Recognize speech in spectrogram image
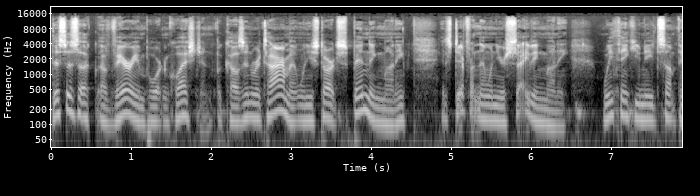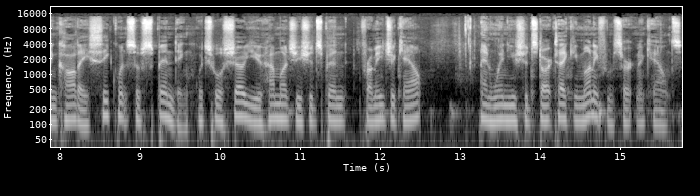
This is a, a, very important question because in retirement, when you start spending money, it's different than when you're saving money. We think you need something called a sequence of spending, which will show you how much you should spend from each account and when you should start taking money from certain accounts.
